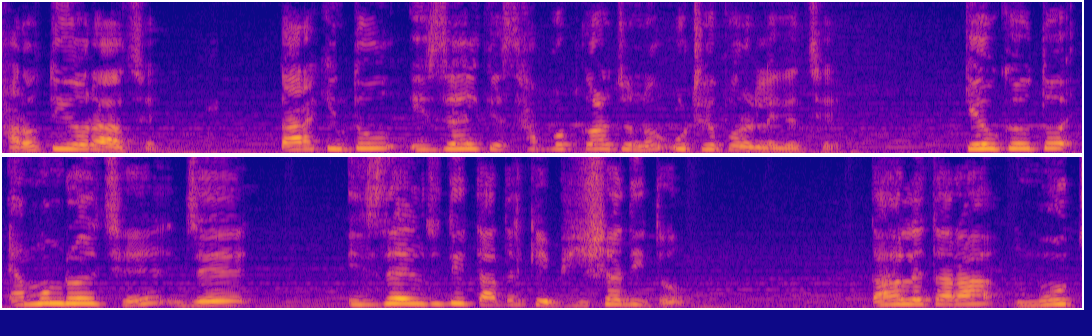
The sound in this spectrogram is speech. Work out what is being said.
ভারতীয়রা আছে, তারা কিন্তু ইসরায়েলকে সাপোর্ট করার জন্য উঠে পড়ে লেগেছে। কেউ কেউ তো এমন রয়েছে যে ইসরায়েল যদি তাদেরকে ভিসা দিত, তাহলে তারা মুচ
